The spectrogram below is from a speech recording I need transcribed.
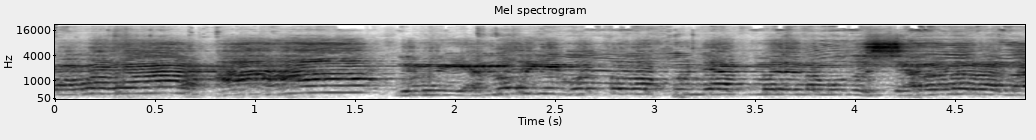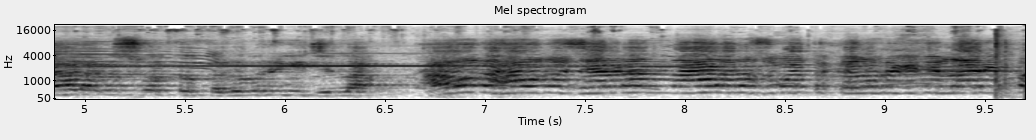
ಪವರ ಆಹಾ. ನಿಮಗೆ ಎಲ್ಲರಿಗೆ ಗೊತ್ತದ ಪುಣ್ಯಾತ್ಮರೆ ನಮ್ಮದು ಶರಣರ ನಾಡ ಅನಿಸುವಂತ ಕಲಬುರಗಿ ಜಿಲ್ಲಾ. ಹೌದು ಹೌದು. ಶರಣರ ನಾಡ ಅನಿಸುವಂತ ಕಲಬುರಗಿ ಜಿಲ್ಲಾರಿಪ್ಪ.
